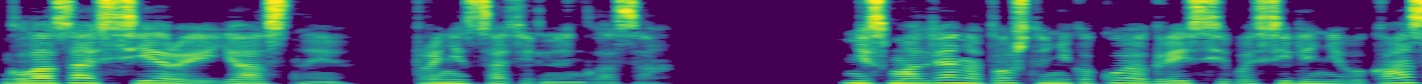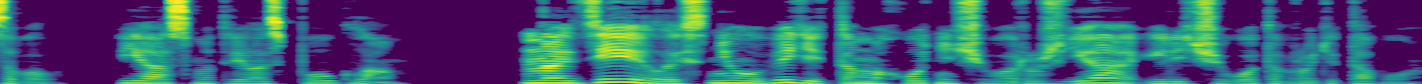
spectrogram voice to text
Глаза серые, ясные, проницательные глаза. Несмотря на то, что никакой агрессии Василий не выказывал, я осмотрелась по углам. Надеялась не увидеть там охотничьего ружья или чего-то вроде того.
